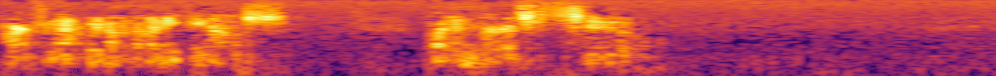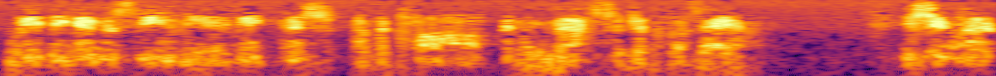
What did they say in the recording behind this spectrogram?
Apart from that, we don't know anything else. But in verse 2, we begin to see of the call and the message of Hosea. You see, where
